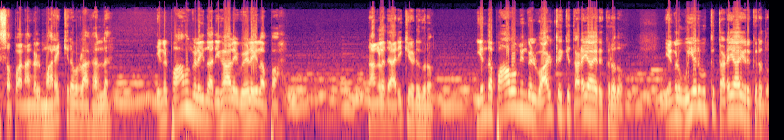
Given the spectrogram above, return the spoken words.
எஸ் அப்பா நாங்கள் மறைக்கிறவர்களாக அல்ல. எங்கள் பாவங்களை இந்த அதிகாலை வேளையில் அப்பா நாங்கள் அதை அறிக்கை இடுகிறோம். எந்த பாவம் எங்கள் வாழ்க்கைக்கு தடையா இருக்கிறதோ எங்கள் உயர்வுக்கு தடையா இருக்கிறதோ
